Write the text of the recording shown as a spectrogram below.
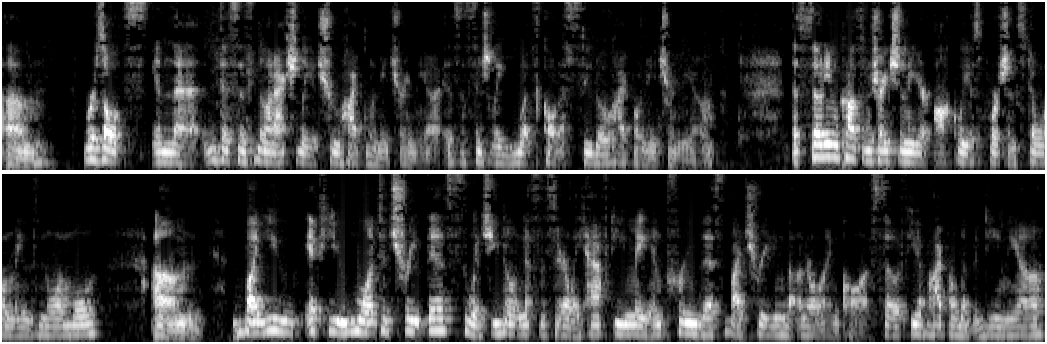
um, results in that this is not actually a true hyponatremia. It's essentially what's called a pseudo hyponatremia. The sodium concentration in your aqueous portion still remains normal. Um, but you, if you want to treat this, which you don't necessarily have to, you may improve this by treating the underlying cause. So if you have hyperlipidemia,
